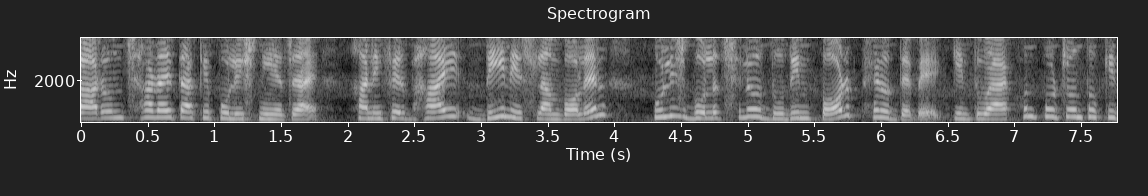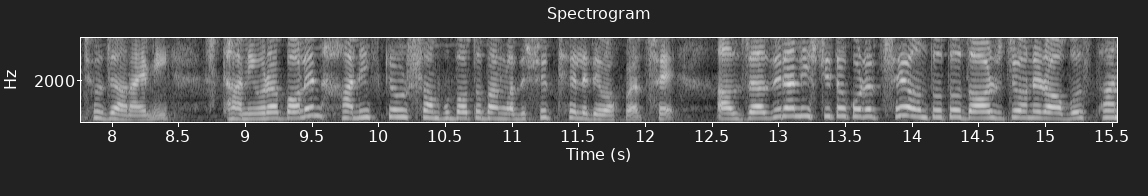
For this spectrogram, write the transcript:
কারণ ছাড়াই তাকে পুলিশ নিয়ে যায়। হানিফের ভাই দিন ইসলাম বলেন পুলিশ বলেছিল দুদিন পর ফেরত দেবে, কিন্তু এখন পর্যন্ত কিছু জানায়নি। স্থানীয়রা বলেন, হানিফকেও সম্ভবত বাংলাদেশে ঠেলে দেওয়া হয়েছে। আল জাজিরা নিশ্চিত করেছে, অন্তত দশ জনের অবস্থান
